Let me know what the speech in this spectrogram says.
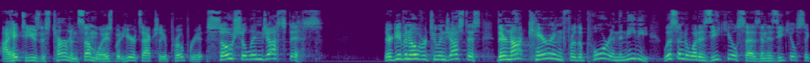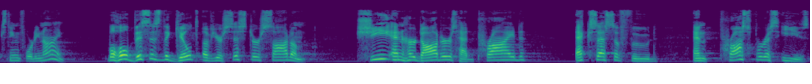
I hate to use this term in some ways, but here it's actually appropriate social injustice. They're given over to injustice. They're not caring for the poor and the needy. Listen to what Ezekiel says in Ezekiel 16:49. Behold, this is the guilt of your sister Sodom. She and her daughters had pride, excess of food, and prosperous ease,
